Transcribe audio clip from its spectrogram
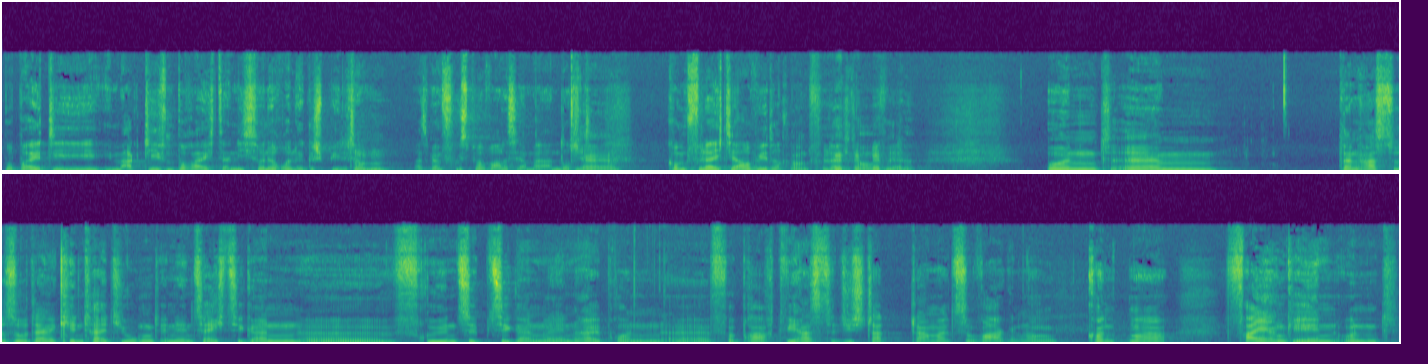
wobei die im aktiven Bereich dann nicht so eine Rolle gespielt haben. Mhm. Also beim Fußball war das ja mal anders. Ja, ja. Kommt vielleicht ja auch wieder. Kommt vielleicht auch wieder. Und ähm, dann hast du so deine Kindheit, Jugend in den 60ern, äh, frühen 70ern mhm. in Heilbronn äh, verbracht. Wie hast du die Stadt damals so wahrgenommen? Konnte man feiern gehen und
